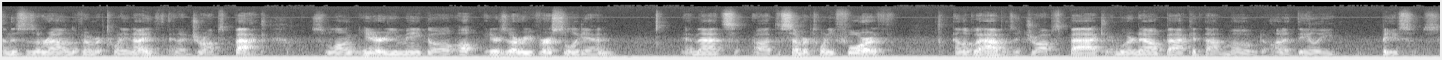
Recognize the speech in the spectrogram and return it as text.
And this is around November 29th, and it drops back. So along here, you may go, oh, here's our reversal again, and that's uh, December 24th. And look what happens, it drops back, and we're now back at that mode on a daily basis.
